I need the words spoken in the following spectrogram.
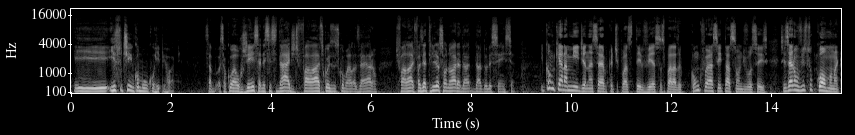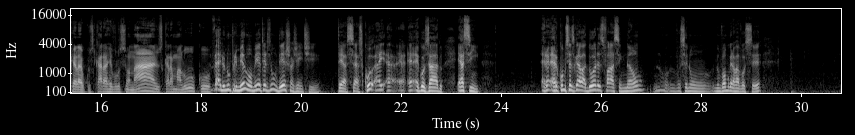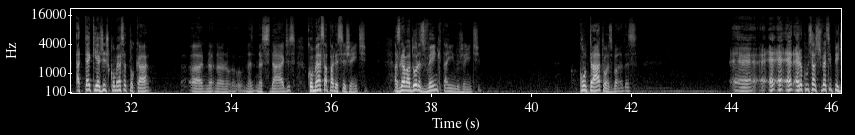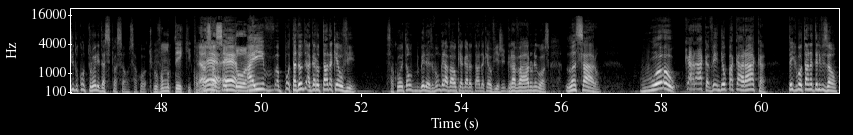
E isso tinha em comum com o hip hop. Sacou? A urgência, a necessidade de falar as coisas como elas eram, de falar, de fazer a trilha sonora da, da adolescência. E como que era a mídia nessa época, tipo as TV, essas paradas? Como que foi a aceitação de vocês? Vocês eram vistos como naquela época? Os caras revolucionários, os caras malucos? Velho, num primeiro momento eles não deixam a gente ter acesso. É, é- é- é gozado. É assim. Era, era como se as gravadoras falassem: não, não, você não, não vamos gravar você. Até que a gente começa a tocar ah, na- na- no- nas, cidades, começa a aparecer gente. As gravadoras veem que tá indo gente. Contratam as bandas. É, é- é- era como se elas tivessem perdido o controle da situação, sacou? Tipo, vamos ter que comprar. Ela só aceitou, né? Aí, pô, tá dando, a garotada quer ouvir. Sacou? Então, beleza, vamos gravar o que a garotada quer ouvir. A gente gravaram o negócio. Lançaram. Uou! Caraca, vendeu pra caraca. Tem que botar na televisão.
